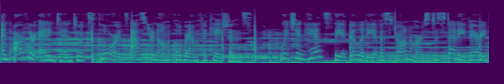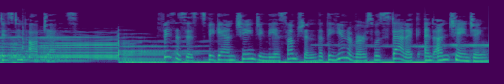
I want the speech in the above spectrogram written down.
and Arthur Eddington to explore its astronomical ramifications, which enhanced the ability of astronomers to study very distant objects. Physicists began changing the assumption that the universe was static and unchanging.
